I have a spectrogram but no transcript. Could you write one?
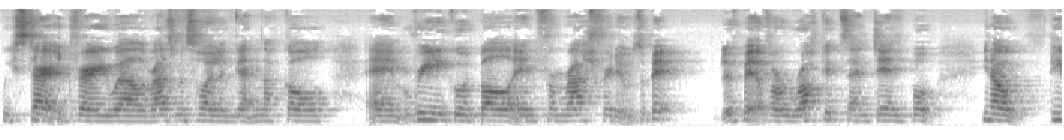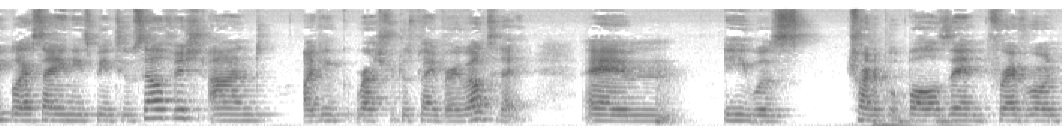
We started very well. Rasmus Højlund getting that goal um, really good ball in from Rashford. It was a bit a bit of a rocket sent in, but you know people are saying he's being too selfish, and I think Rashford was playing very well today. Um, he was trying to put balls in for everyone.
